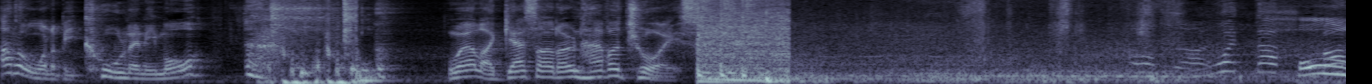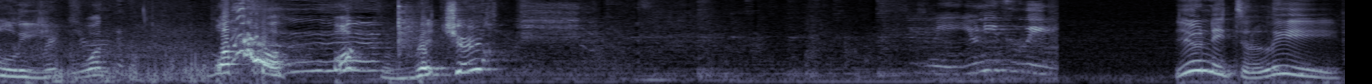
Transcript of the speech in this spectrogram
I don't want to be cool anymore. well, I guess I don't have a choice. What the Holy. fuck, What? What the fuck, Richard? Excuse me. You need to leave. You need to leave.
